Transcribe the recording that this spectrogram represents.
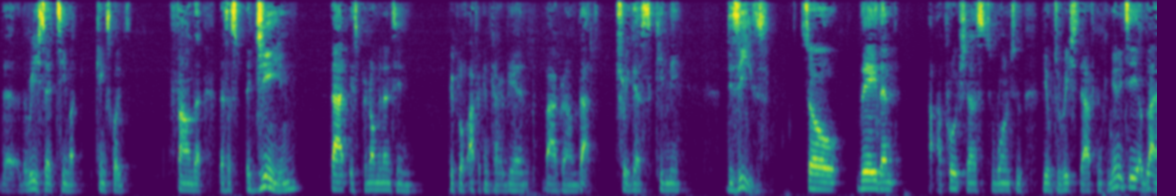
the, the research team at King's College found that there's a, a gene that is predominant in people of African Caribbean background that triggers kidney disease. So they then Uh, approached us to want to be able to reach the African community, black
